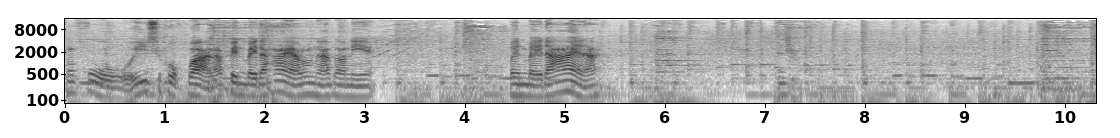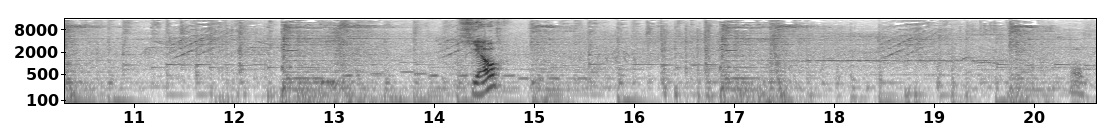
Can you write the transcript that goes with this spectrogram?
โอ้โห16บาทแล้วเป็นไปได้ครับทุกคนครับตอนนี้ เป็นไปได้นะเขียวโอ้โห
